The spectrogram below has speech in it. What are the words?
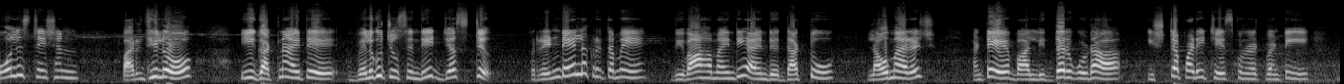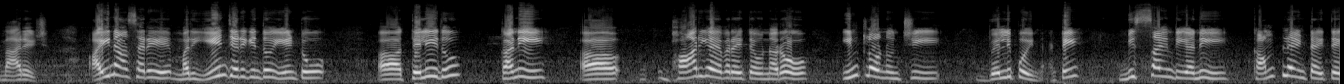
పోలీస్ స్టేషన్ పరిధిలో ఈ ఘటన అయితే వెలుగు చూసింది. జస్ట్ రెండేళ్ళ క్రితమే వివాహమైంది అండ్ దట్టు లవ్ మ్యారేజ్ అంటే వాళ్ళిద్దరు కూడా ఇష్టపడి చేసుకున్నటువంటి మ్యారేజ్. అయినా సరే మరి ఏం జరిగిందో ఏంటో తెలీదు. కానీ భార్య ఎవరైతే ఉన్నారో ఇంట్లో నుంచి వెళ్ళిపోయింది. అంటే మిస్ అయింది అని కంప్లైంట్ అయితే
